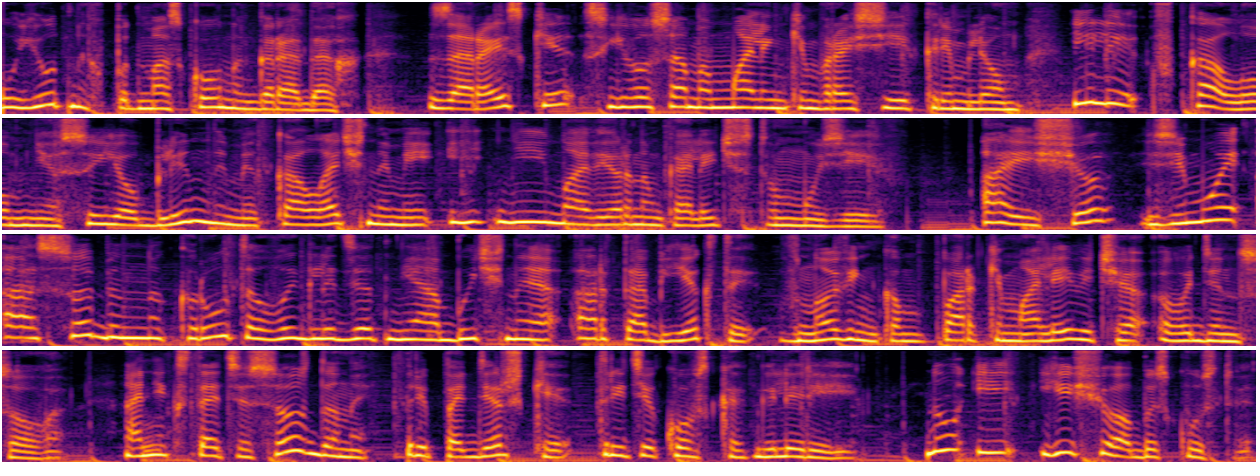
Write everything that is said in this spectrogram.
уютных подмосковных городах – Зарайске с его самым маленьким в России Кремлем или в Коломне с ее блинными, калачными и неимоверным количеством музеев. А еще зимой особенно круто выглядят необычные арт-объекты в новеньком парке Малевича Воденцова. Они, кстати, созданы при поддержке Третьяковской галереи. Ну и еще об искусстве.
